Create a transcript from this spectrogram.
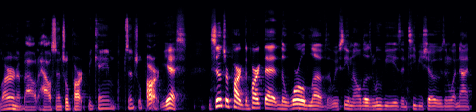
learn about how Central Park became Central Park. Yes. Central Park, the park that the world loves, that we've seen in all those movies and TV shows and whatnot,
